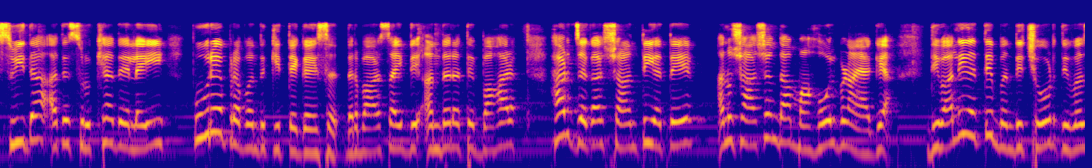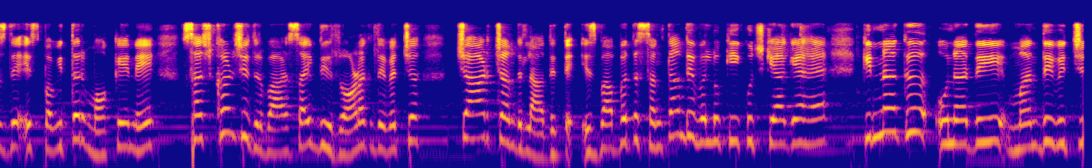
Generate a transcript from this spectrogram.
ਸੁਵਿਧਾ ਅਤੇ ਸੁਰੱਖਿਆ ਦੇ ਲਈ ਪੂਰੇ ਪ੍ਰਬੰਧ ਕੀਤੇ ਗਏ ਸਨ। ਦਰਬਾਰ ਸਾਹਿਬ ਦੇ ਅੰਦਰ ਅਤੇ ਬਾਹਰ ਹਰ ਜਗ੍ਹਾ ਸ਼ਾਂਤੀ ਅਤੇ ਅਨੁਸ਼ਾਸਨ ਦਾ ਮਾਹੌਲ ਬਣਾਇਆ ਗਿਆ। ਦੀਵਾਲੀ ਅਤੇ ਬੰਦੀ ਛੋੜ ਦਿਵਸ ਦੇ ਇਸ ਪਵਿੱਤਰ ਮੌਕੇ ਨੇ ਸੱਚਖੰਡ ਸ੍ਰੀ ਦਰਬਾਰ ਸਾਹਿਬ ਦੀ ਰੌਣਕ ਦੇ ਵਿੱਚ ਚਾਰ ਚੰਦ ਲਾ ਦਿੱਤੇ। ਇਸ ਬਾਬਤ ਸੰਗਤਾਂ ਦੇ ਵੱਲੋਂ ਕੀ ਕੁਝ ਕਿਹਾ ਗਿਆ ਹੈ? ਕਿੰਨਾ ਕੁ ਉਹਨਾਂ ਦੇ ਮਨ ਦੇ ਵਿੱਚ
